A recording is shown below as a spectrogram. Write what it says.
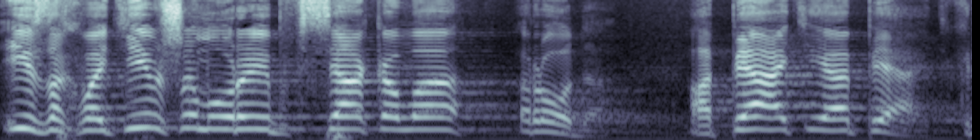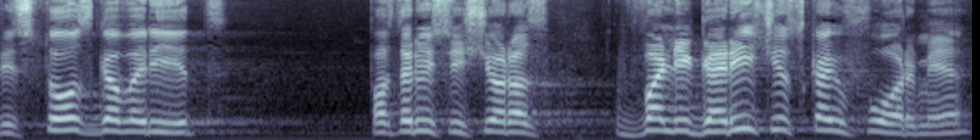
и захватившему рыб всякого рода. Опять и опять Христос говорит, повторюсь еще раз, в аллегорической форме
